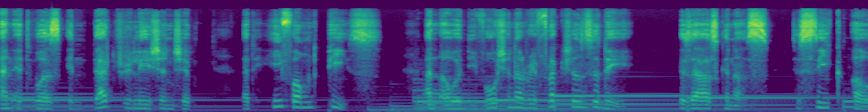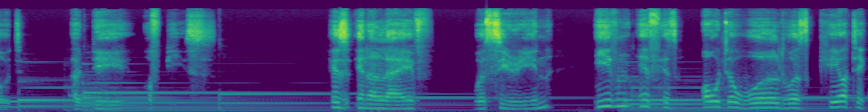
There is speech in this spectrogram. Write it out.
And it was in that relationship that he found peace. And our devotional reflections today is asking us to seek out a day of peace. His inner life was serene, even if his outer world was chaotic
